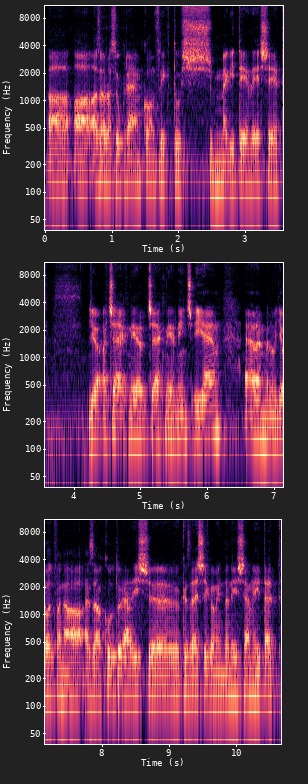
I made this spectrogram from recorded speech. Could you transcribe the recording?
a, a, az orosz-ukrán konfliktus megítélését. Ugye a cseheknél, cseheknél nincs ilyen, ellenben ugye ott van a, ez a kulturális közelség, amit Dani is említett,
